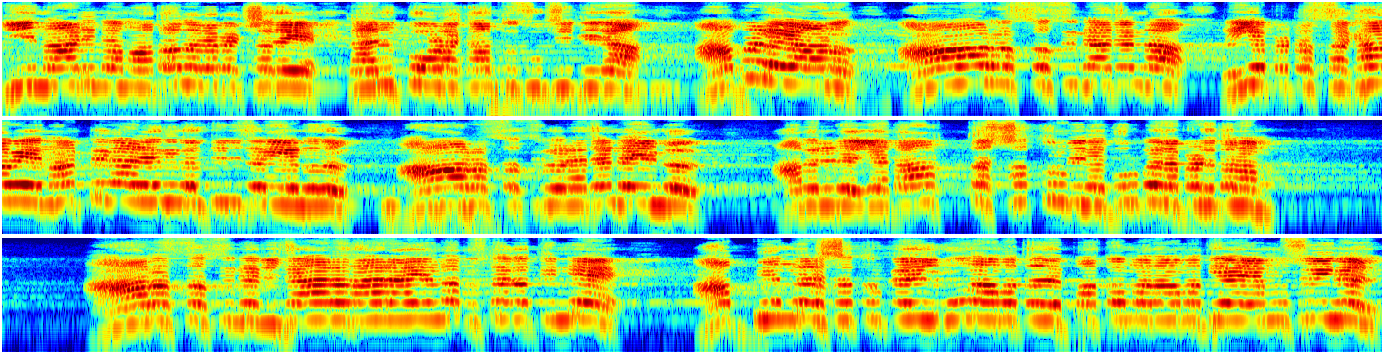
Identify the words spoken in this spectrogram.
ഈ നാടിന്റെ മതനിരപേക്ഷതയെ കരുത്തോടെ കാത്തു സൂക്ഷിക്കുക. അവിടെയാണ് ആർ എസ് എസിന്റെ അജണ്ട. പ്രിയപ്പെട്ട സഖാവെ നാട്ടുകാരെ നിങ്ങൾ തിരിച്ചറിയേണ്ടത് ആർ എസ് ഒരു അജണ്ടയുണ്ട്. അവരുടെ യഥാർത്ഥ ശത്രുവിനെ ദുർബലപ്പെടുത്തണം. ആർ എസ് എസിന്റെ വിചാരധാര എന്ന പുസ്തകത്തിന്റെ ആഭ്യന്തര ശത്രുക്കളിൽ മൂന്നാമത്തത് പത്തൊമ്പതാം അധ്യായം മുസ്ലിങ്ങൾ.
